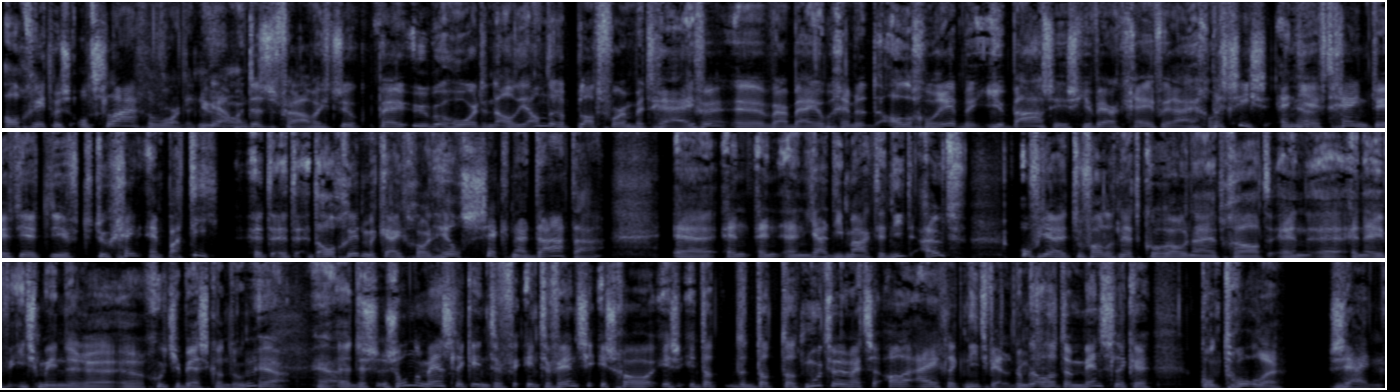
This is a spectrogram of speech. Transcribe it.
algoritmes ontslagen worden. Nu ja, al. maar dat is het verhaal wat je natuurlijk bij Uber hoort en al die andere platformbedrijven, uh, waarbij op een gegeven moment het algoritme je baas is, je werkgever eigenlijk. Precies, en die, heeft geen, die, heeft, die heeft natuurlijk geen empathie. Het, het, het, algoritme kijkt gewoon heel sec naar data. Uh, en, en, en ja, die maakt het niet uit of jij toevallig net corona hebt gehad en, uh, en even iets minder uh, goed je best kan doen. Ja, ja. dus zonder menselijke inter interventie is gewoon, is, dat, dat, dat moeten we met z'n allen eigenlijk niet willen. Er moet altijd een menselijke controle zijn.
